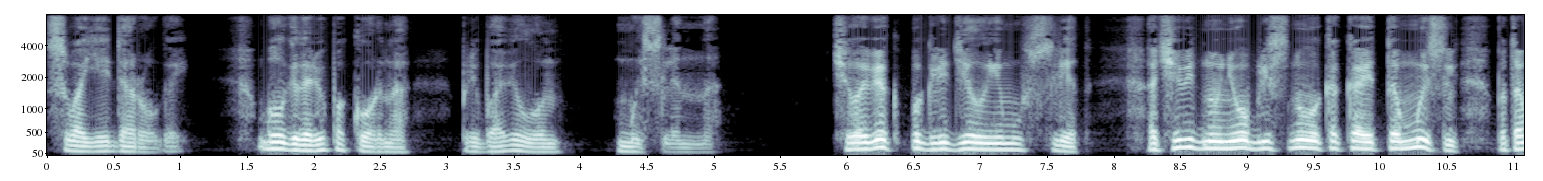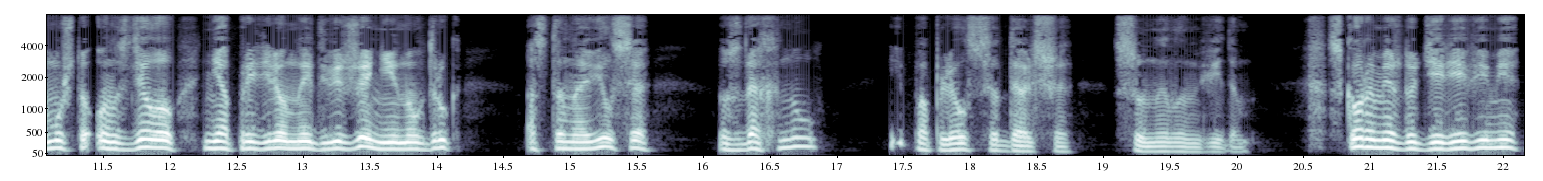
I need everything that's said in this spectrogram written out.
своей дорогой. «Благодарю покорно», — прибавил он мысленно. Человек поглядел ему вслед. Очевидно, у него блеснула какая-то мысль, потому что он сделал неопределенное движение, но вдруг остановился, вздохнул и поплелся дальше с унылым видом. Скоро между деревьями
